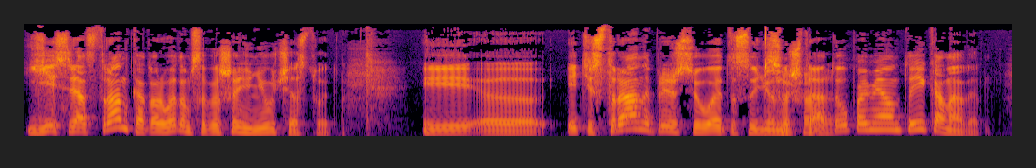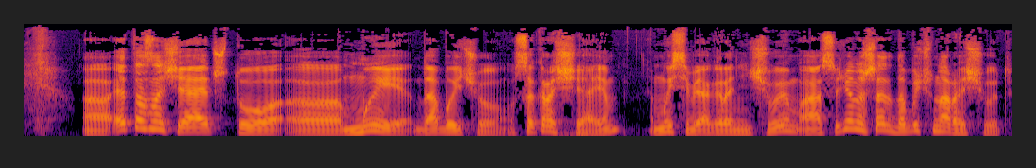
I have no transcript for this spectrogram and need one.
есть ряд стран, которые в этом соглашении не участвуют. И эти страны, прежде всего, это Соединенные США. Штаты упомянутые и Канада. А, это означает, что э, мы добычу сокращаем, мы себя ограничиваем, а Соединенные Штаты добычу наращивают.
